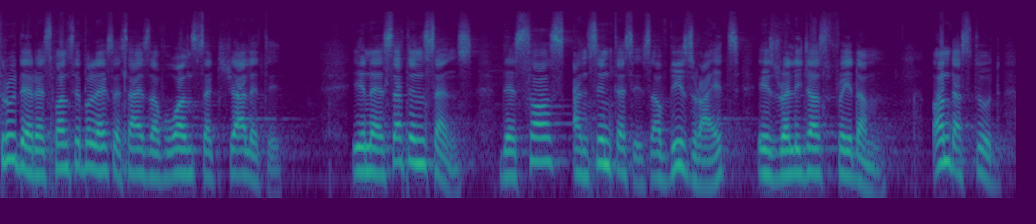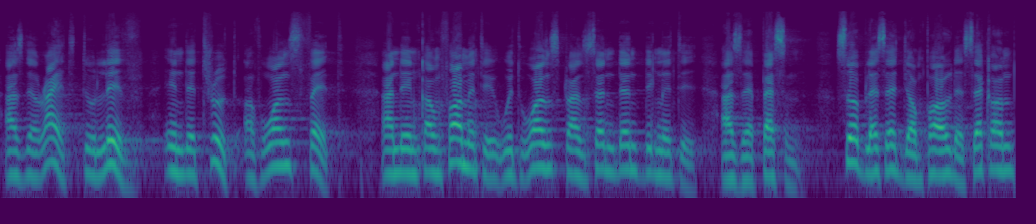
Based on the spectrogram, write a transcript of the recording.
through the responsible exercise of one's sexuality. In a certain sense, the source and synthesis of these rights is religious freedom, understood as the right to live in the truth of one's faith and in conformity with one's transcendent dignity as a person. So blessed John Paul II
